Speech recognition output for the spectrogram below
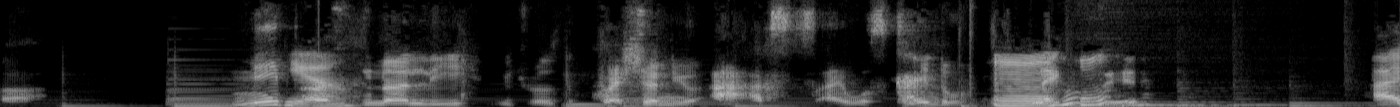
are. Me Yeah. personally, which was the question you asked, I was kind of Mhm. reflecting. I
